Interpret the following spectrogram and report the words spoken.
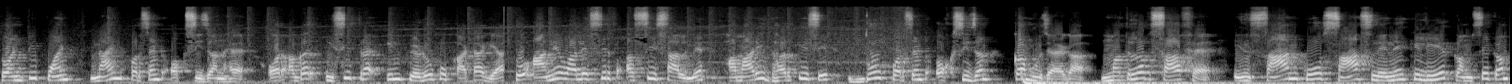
20.9 परसेंट ऑक्सीजन है। और अगर इसी तरह इन पेड़ों को काटा गया तो आने वाले सिर्फ़ 80 साल में हमारी धरती से 2 परसेंट ऑक्सीजन कम हो जाएगा। मतलब साफ़ है, इंसान को सांस लेने के लिए कम से कम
